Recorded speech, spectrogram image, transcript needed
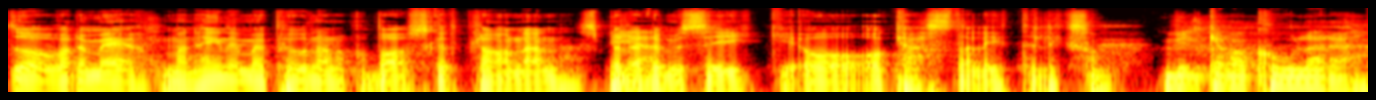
då var det mer. Man hängde med polarna på basketplanen, spelade Ja. musik och, och kastade lite liksom. vilka var coolare?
